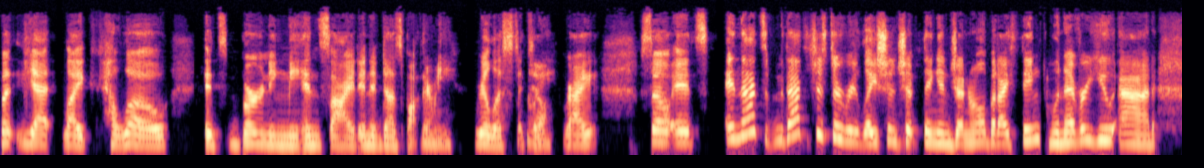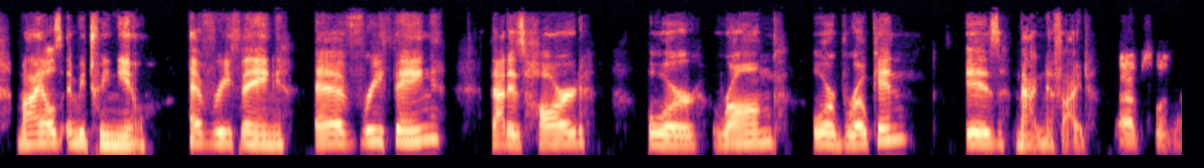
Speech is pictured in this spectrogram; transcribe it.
but yet like hello it's burning me inside and it does bother me realistically right? So it's and that's that's just a relationship thing in general but I think whenever you add miles in between you everything everything that is hard or wrong or broken is magnified. Absolutely.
